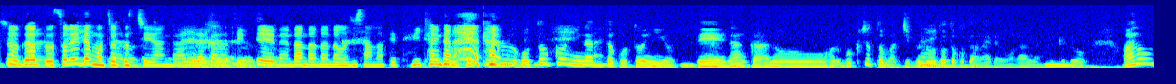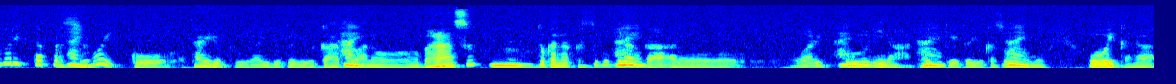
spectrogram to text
そうだと、それでもちょっと治安があれだからって言って、だんだんだんだんおじさんになってってみたいな。結局男になったことによって、なんかあの僕ちょっとまあ自分で踊ったことはないからわかんないんだけど、あの踊りってやっぱりすごいこう、体力がいるというか、あとはいあのーバランスうん。とかなんかすごくなんか、あのー割と無理な体型というか、そういうのも多いから、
